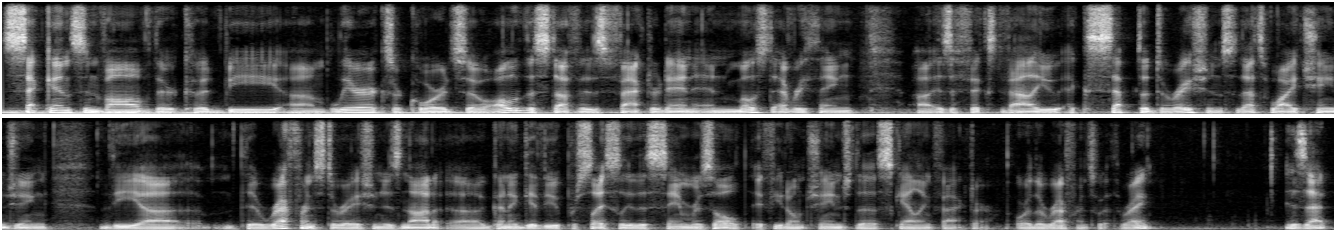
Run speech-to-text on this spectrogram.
seconds involved, there could be um, lyrics or chords. So all of this stuff is factored in, and most everything uh, is a fixed value except the duration. So that's why changing the uh, the reference duration is not uh, going to give you precisely the same result if you don't change the scaling factor or the reference width, right? Is that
